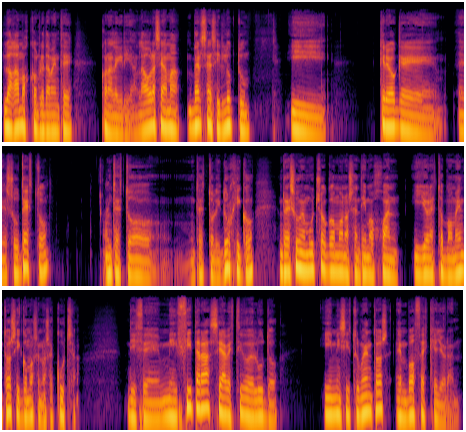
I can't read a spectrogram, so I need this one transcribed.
lo hagamos completamente alegría. La obra se llama Verses in Luctum y creo que eh, su texto, un texto, un texto litúrgico, resume mucho cómo nos sentimos Juan y yo en estos momentos y cómo se nos escucha. Dice, mi cítara se ha vestido de luto y mis instrumentos en voces que lloran.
